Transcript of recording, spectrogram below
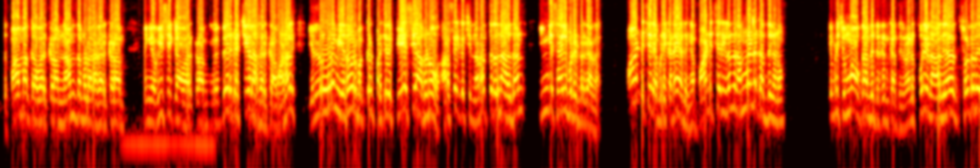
இந்த பாமகவா இருக்கலாம் நாம் தமிழராக இருக்கலாம் நீங்க விசிகாவா இருக்கலாம் வெவ்வேறு கட்சிகளாக இருக்கலாம். ஆனால் எல்லோரும் ஏதோ ஒரு மக்கள் பிரச்சனை பேசி ஆகணும். அரசியல் கட்சி நடத்துறதுன்னு அதுதான் இங்க செயல்பட்டு இருக்காங்க. பாண்டிச்சேரி அப்படி கிடையாதுங்க. பாண்டிச்சேரியில இருந்து நம்ம என்ன கத்துக்கணும்? இப்படி சும்மா உட்கார்ந்துட்டு இருக்குன்னு கத்துக்கணும். எனக்கு புரியும் நான் சொல்றது?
